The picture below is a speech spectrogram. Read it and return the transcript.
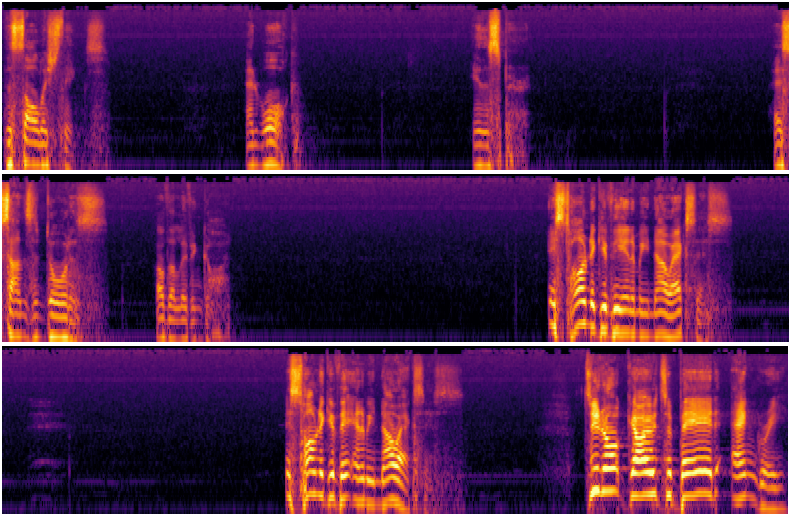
the soulish things and walk in the Spirit as sons and daughters of the living God. It's time to give the enemy no access. It's time to give the enemy no access. Do not go to bed angry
